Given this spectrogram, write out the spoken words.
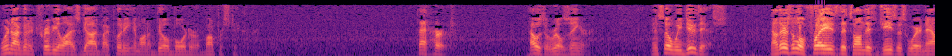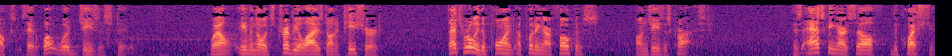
We're not going to trivialize God by putting him on a billboard or a bumper sticker. That hurt. That was a real zinger. And so we do this. Now there's a little phrase that's on this Jesus wear now said, what would Jesus do? Well, even though it's trivialized on a t-shirt, that's really the point of putting our focus on Jesus Christ. Is asking ourselves the question,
